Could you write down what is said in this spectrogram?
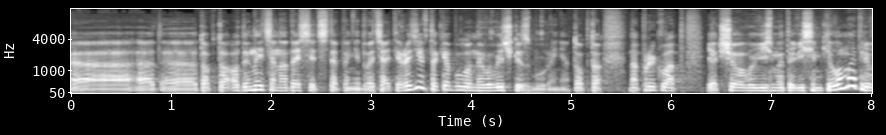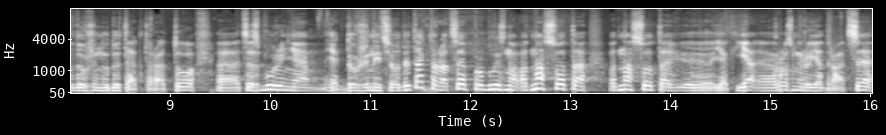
Е, Тобто одиниця на 10 степені 20 разів таке було невеличке збурення. Тобто, наприклад, якщо ви візьмете 8 кілометрів довжину детектора, то це збурення як довжини цього детектора, це приблизно одна сота, одна сота як розміру ядра. Це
